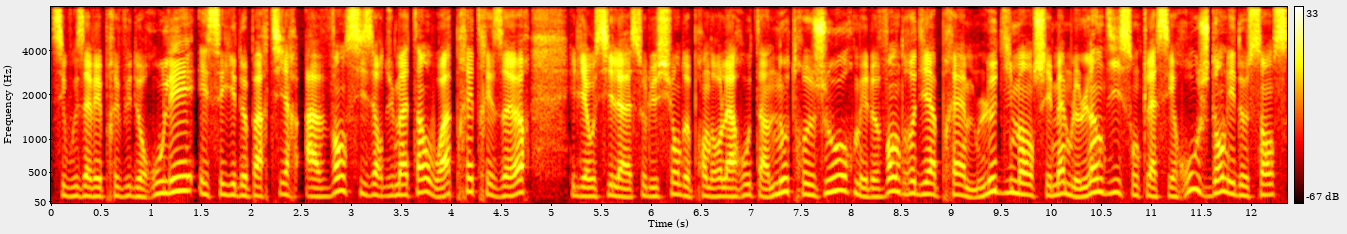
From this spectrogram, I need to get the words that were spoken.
Si vous avez prévu de rouler, essayez de partir avant 6 h du matin ou après 13 h. Il y a aussi la solution de prendre la route un autre jour, mais le vendredi après-midi, le dimanche et même le lundi sont classés rouges dans les deux sens.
